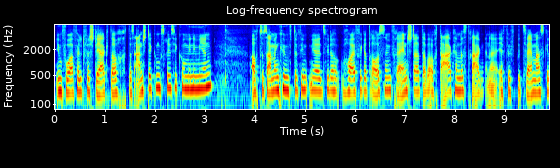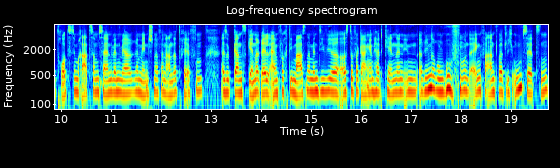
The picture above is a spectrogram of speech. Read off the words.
im Vorfeld verstärkt auch das Ansteckungsrisiko minimieren. Auch Zusammenkünfte finden ja jetzt wieder häufiger draußen im Freien statt, aber auch da kann das Tragen einer FFP2-Maske trotzdem ratsam sein, wenn mehrere Menschen aufeinandertreffen. Also ganz generell einfach die Maßnahmen, die wir aus der Vergangenheit kennen, in Erinnerung rufen und eigenverantwortlich umsetzen.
